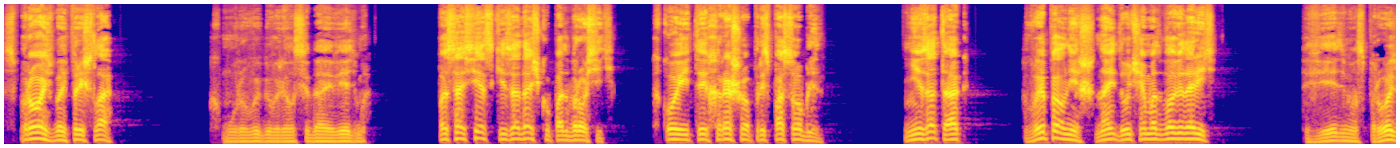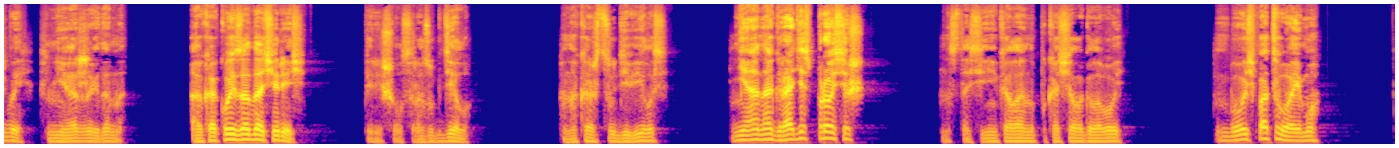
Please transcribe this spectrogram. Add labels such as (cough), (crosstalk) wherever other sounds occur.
«С просьбой пришла», — хмуро выговорила седая ведьма. По-соседски задачку подбросить, к коей ты хорошо приспособлен. Не за так. Выполнишь, найду чем отблагодарить. Ведьма с просьбой? Неожиданно. О какой задаче речь? Перешел сразу к делу. Она, кажется, удивилась. Не о награде спросишь? Анастасия Николаевна покачала головой. Будь по-твоему.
